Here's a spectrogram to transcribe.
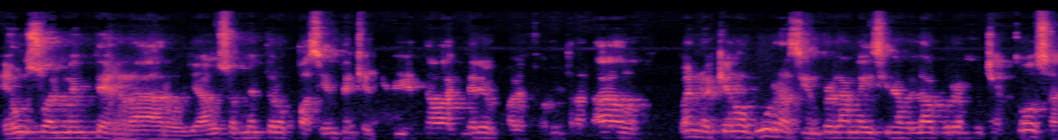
es usualmente raro. Ya usualmente los pacientes que tienen esta bacteria, los cuales fueron tratados, bueno, es que no ocurra, siempre en la medicina, ¿verdad? Ocurren muchas cosas,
